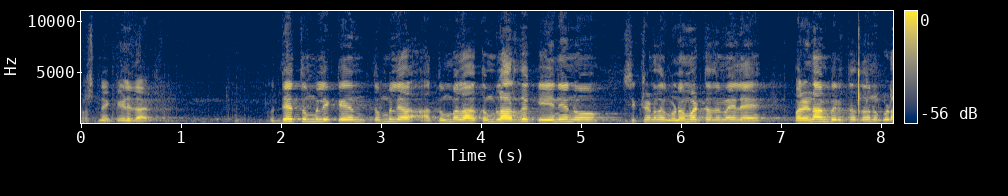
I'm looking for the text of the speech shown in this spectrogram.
ಪ್ರಶ್ನೆ ಕೇಳಿದ್ದಾರೆ. ಹುದ್ದೆ ತುಂಬಲಿಕ್ಕೆ ತುಂಬಲ ತುಂಬಲ, ತುಂಬಲಾರ್ದಕ್ಕೆ ಏನೇನು ಶಿಕ್ಷಣದ ಗುಣಮಟ್ಟದ ಮೇಲೆ ಪರಿಣಾಮ ಬೀರ್ತದನ್ನು ಕೂಡ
